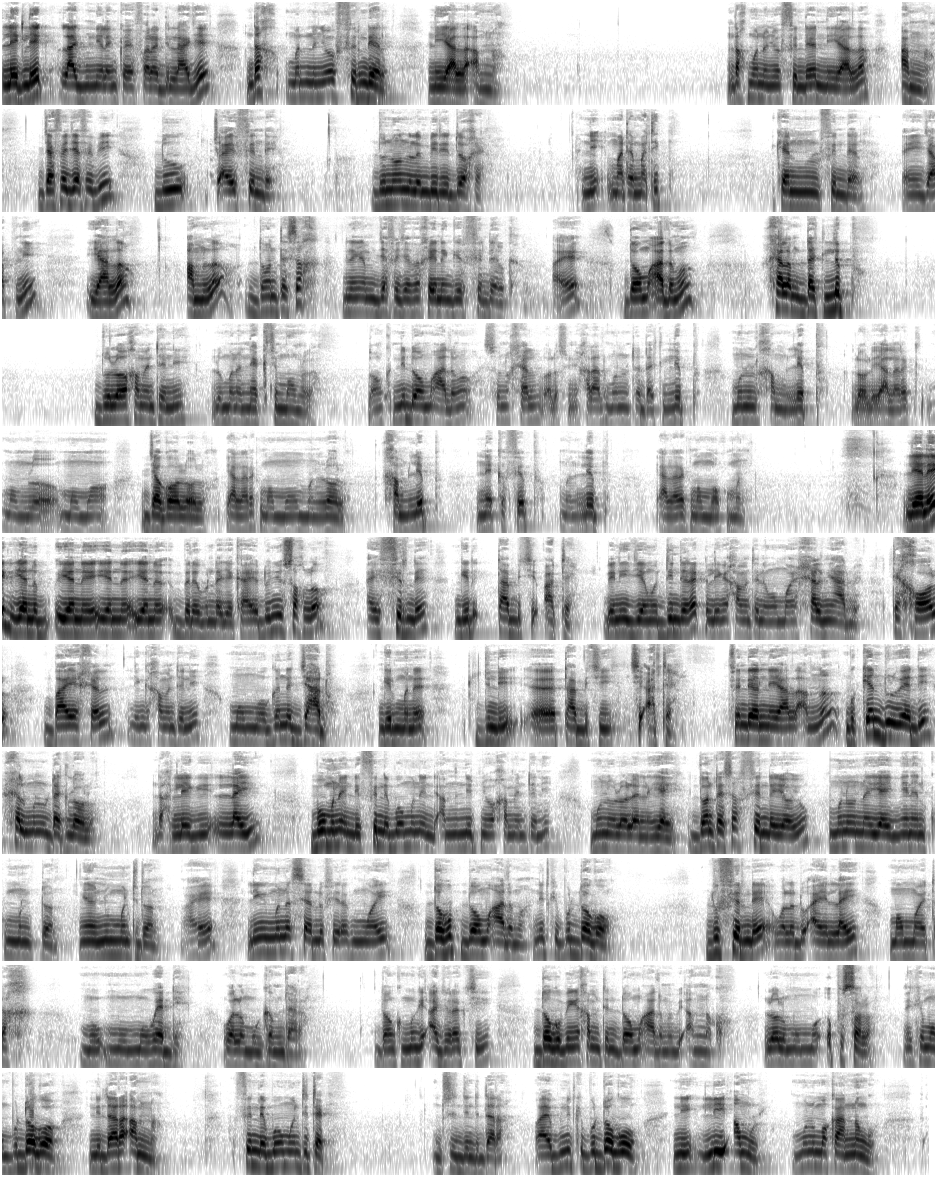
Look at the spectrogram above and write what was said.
léeg-léeg laaj bi nii lañ koy faral di laajee ndax mën nañoo firndeel ni yàlla am na ndax mën nañoo firndeel ni yàlla am na jafe-jafe bi du ci ay firnde du noonu la mbir yi doxe ni mathématique kenn mënul firndeel dañuy jàpp ni yàlla am la donte sax dinañ am jafe-jafe xëy na ngir firndeel ko waaye doomu aadama xelam daj lépp du loo xamante ni lu mën a nekk ci moom la donc ni doomu aadama suñu xel wala suñu xalaat mënut a daj lépp mënul xam lépp loolu yàlla rek moom loo moom moo jagoo loolu yàlla rek moom moo mën loolu xam lépp nekk fépp mën lépp yàlla rek moom moo ko mën léeg-léeg yenn yenn yenn yenn bérébu ndajekaay du ñu soxla ay firnde ngir tàbbi ci àtte dañuy jéem a dindi rek li nga xamante ni moom mooy xel ñaar bi te xool bàyyi xel li nga xamante ni moom moo gën a jaadu ngir mën a dindi tàbbi ci ci àtte firndeel ni yàlla am na bu kenn dul weddi xel mënul daj loolu ndax léegi lay boo mën a indi firnde boo mën a indi am na nit ñoo xamante ni mënuloo leen yey donte sax firnde yooyu mënoon na yey ñeneen ku mënti doon ñeneen ñu mënti doon waaye li ngi mën a seetlu fii rek mooy dogub doomu aadama nit ki bu dogoo du firnde wala du ay lay moom mooy tax mu mu mu weddi wala mu gëm dara donc mu ngi aju rek ci dogu bi nga xamante ni doomu aadama bi am na ko loolu moom moo ëpp solo nit ki moom bu dogoo ni dara am na firnde boo mënti teg du si dindi dara waaye bu nit ki bu dogoo ni lii amul mënuma kaa nangu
